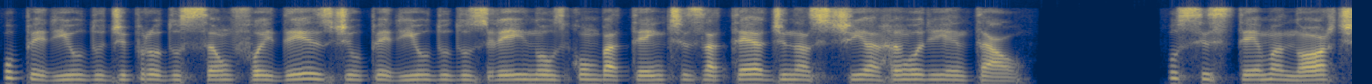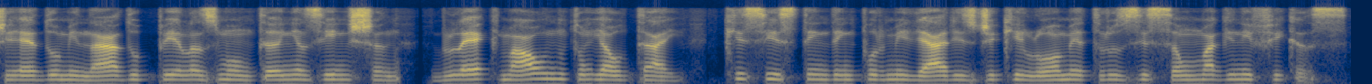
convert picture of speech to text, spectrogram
O período de produção foi desde o período dos reinos combatentes até a dinastia Han Oriental. O sistema norte é dominado pelas montanhas Yinshan, Black Mountain e Altai, que se estendem por milhares de quilômetros e são magníficas.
